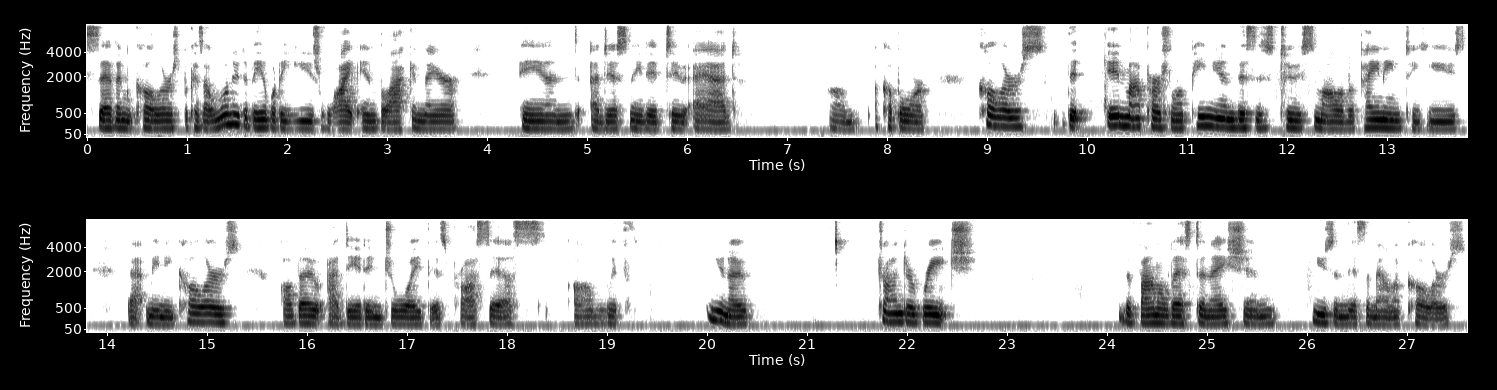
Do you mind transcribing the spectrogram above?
seven colors because I wanted to be able to use white and black in there. And I just needed to add um, a couple more colors that in my personal opinion this is too small of a painting to use that many colors although I did enjoy this process um, with you know trying to reach the final destination using this amount of colors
